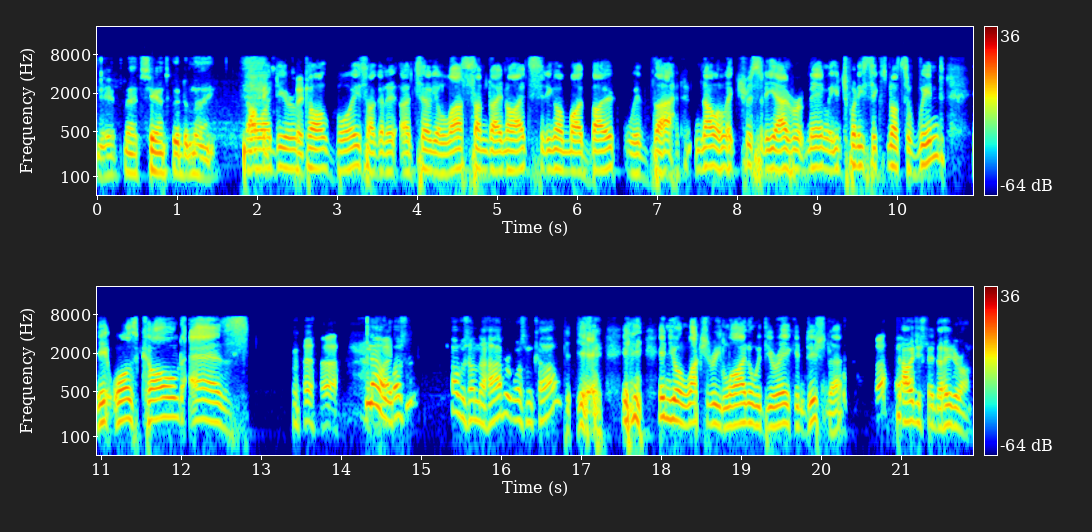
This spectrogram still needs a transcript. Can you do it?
Yeah, that sounds good to me. No idea of cold, boys. I got to I tell you, last Sunday night, sitting on my boat with uh, no electricity over at Manly 26 knots of wind, it was cold as. No, it wasn't. I was on the harbour. It wasn't cold. Yeah, in, in your luxury liner with your air conditioner. No, I just had the heater on.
